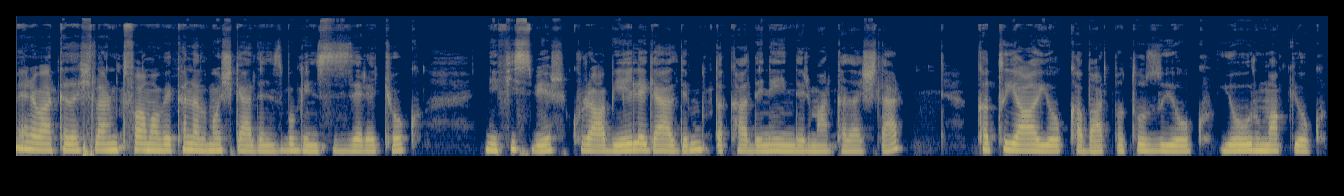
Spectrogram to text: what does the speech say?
Merhaba arkadaşlar, mutfağıma ve kanalıma hoş geldiniz. Bugün sizlere çok nefis bir kurabiye ile geldim. Mutlaka deneyin derim arkadaşlar. Katı yağ yok, kabartma tozu yok, yoğurmak yok.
